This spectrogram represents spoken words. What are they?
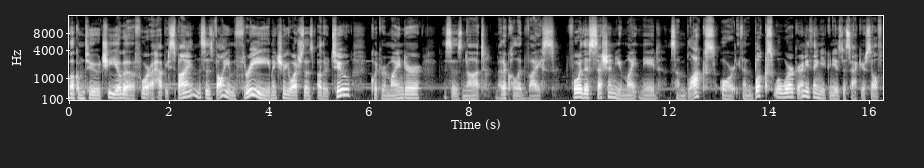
Welcome to Chi Yoga for a Happy Spine. This is volume three. Make sure you watch those other two. Quick reminder this is not medical advice. For this session, you might need some blocks or even books will work or anything you can use to stack yourself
